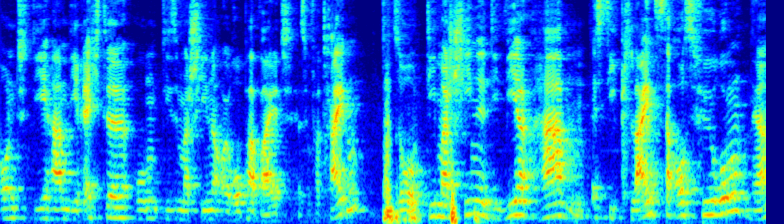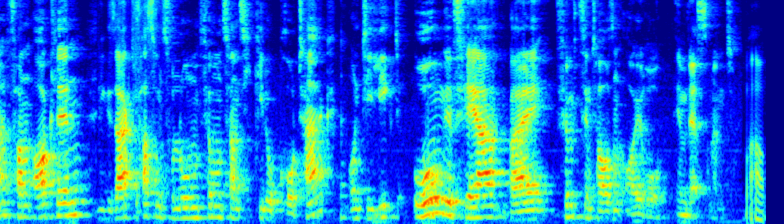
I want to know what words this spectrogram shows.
und die haben die Rechte, um diese Maschine europaweit zu vertreiben. So, die Maschine, die wir haben, ist die kleinste Ausführung ja, von Auckland. Wie gesagt, Fassungsvolumen 25 Kilo pro Tag und die liegt ungefähr bei 15.000 Euro Investment. Wow.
